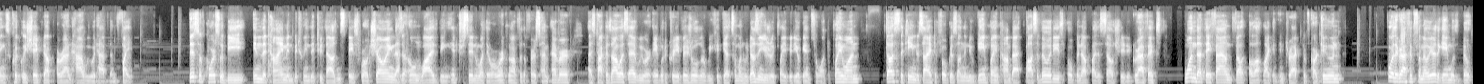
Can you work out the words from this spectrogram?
Things quickly shaped up around how we would have them fight. This, of course, would be in the time in between the 2000 Space World showing that their own wives being interested in what they were working on for the first time ever. As Takizawa said, we were able to create visuals where we could get someone who doesn't usually play video games to want to play one. Thus, the team decided to focus on the new gameplay and combat possibilities opened up by the cel shaded graphics, one that they found felt a lot like an interactive cartoon. For the graphics familiar, the game was built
